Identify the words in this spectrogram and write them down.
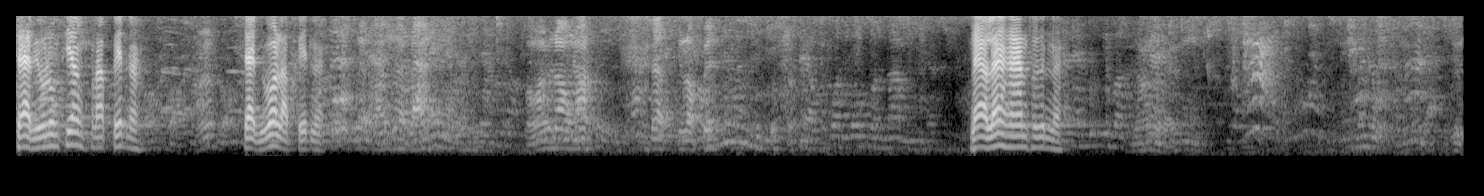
แซ่บอยู่ลงเชียงลาบเป็ดนะแซ่บอยู่ว่าลาบเป็ดนะแล้วแล้วหารพื้นนะขึ้น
